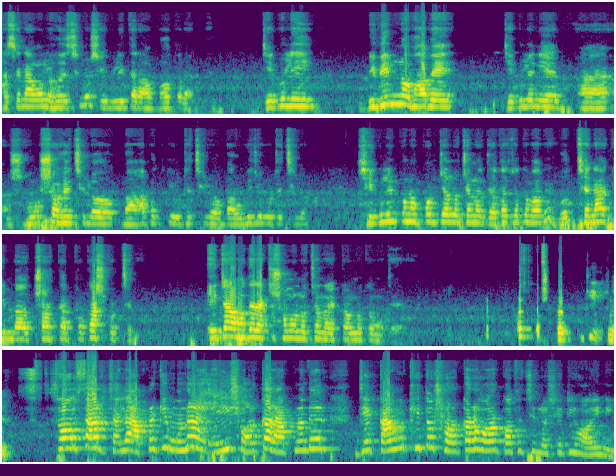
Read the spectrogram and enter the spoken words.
হাসিনা আমলে হয়েছিল, সেগুলি তারা অব্যাহত রাখবে। যেগুলি বিভিন্নভাবে যেগুলো নিয়ে সমস্যা হয়েছিল বা আপত্তি উঠেছিল বা অভিযোগ উঠেছিল, সেগুলির কোনো পর্যালোচনা যথাযথভাবে হচ্ছে না কিংবা সরকার প্রকাশ করছে না। এটা আমাদের একটা সমালোচনা, একটা অন্যতম জায়গা। আপনার কি মনে হয় এই সরকার আপনাদের যে কাঙ্ক্ষিত সরকার হওয়ার কথা ছিল, সেটি হয়নি?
